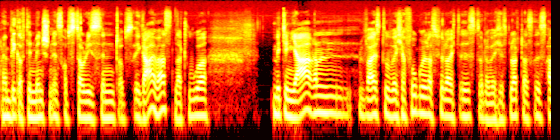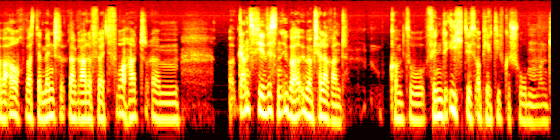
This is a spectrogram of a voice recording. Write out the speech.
beim Blick auf den Menschen ist, ob es Stories sind, ob es egal was, Natur, mit den Jahren weißt du, welcher Vogel das vielleicht ist oder welches Blatt das ist, aber auch, was der Mensch da gerade vielleicht vorhat. Ähm, ganz viel Wissen über, über den Tellerrand kommt so, finde ich, durchs Objektiv geschoben. Und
